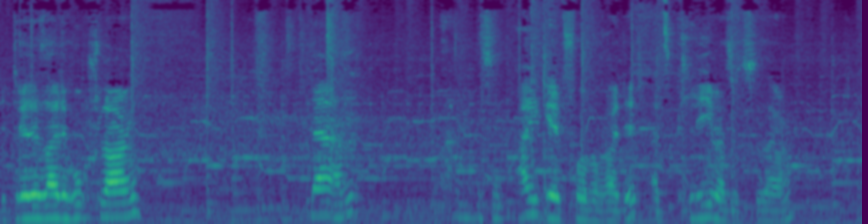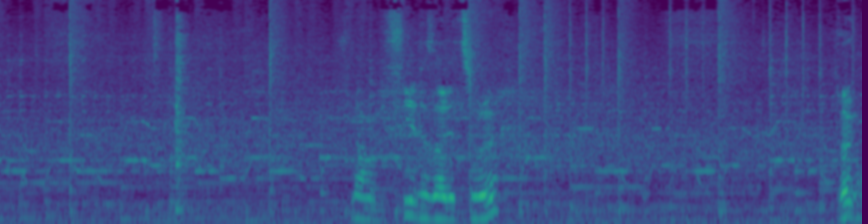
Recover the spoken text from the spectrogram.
Die dritte Seite hochschlagen. Dann ein bisschen Eigelb vorbereitet, als Kleber sozusagen. Schlagen wir die vierte Seite zurück. Drücken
